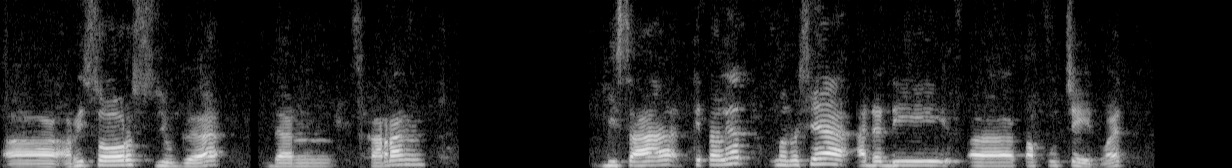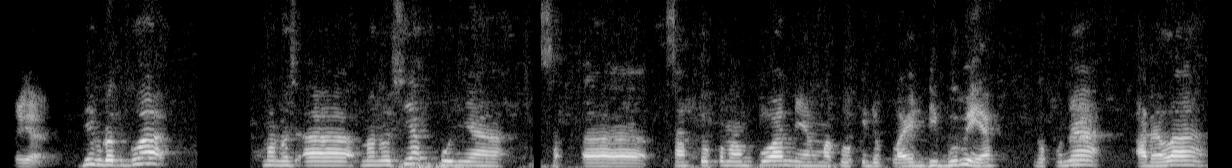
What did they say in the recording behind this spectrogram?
uh, resource juga dan sekarang bisa kita lihat manusia ada di uh, top food chain, right? Iya. Jadi menurut gua manusia, uh, manusia punya uh, satu kemampuan yang makhluk hidup lain di bumi ya, gak punya adalah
